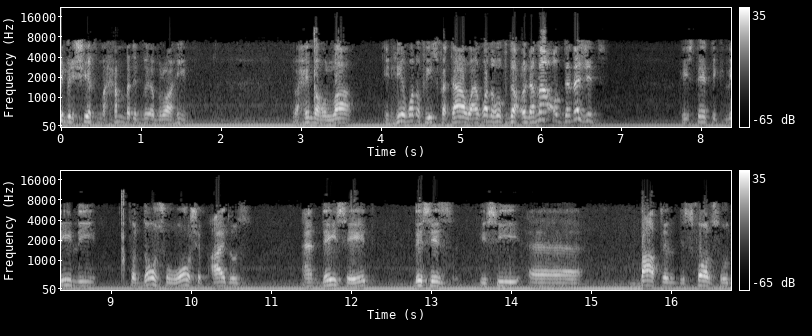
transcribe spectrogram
even Sheikh Muhammad ibn Ibrahim, rahimahullah, in here one of his fatwa, and one of the ulama of the Najd, he stated clearly for those who worship idols, and they said, this is, you see, uh, battle, this falsehood.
